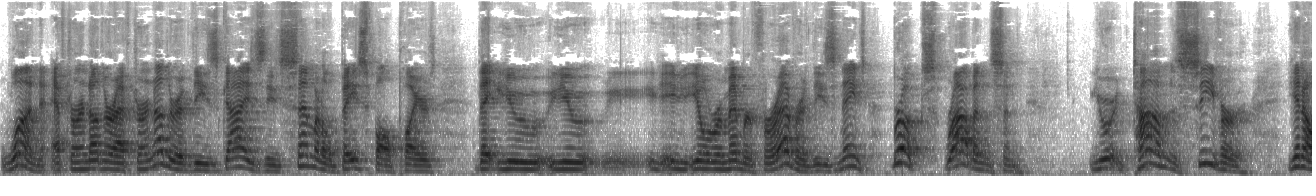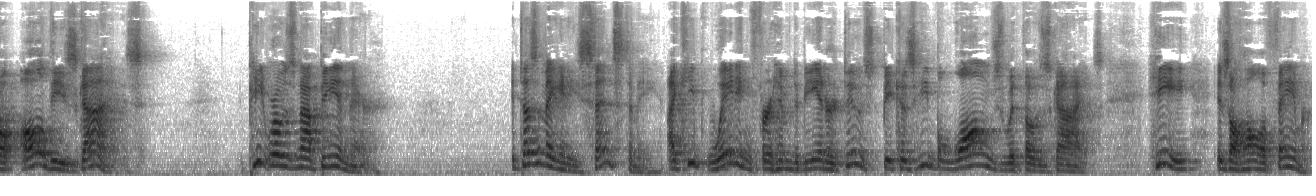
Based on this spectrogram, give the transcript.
one after another after another of these guys, these seminal baseball players that you you you'll remember forever. These names: Brooks, Robinson, your Tom Seaver, you know, all these guys. Pete Rose not being there. It doesn't make any sense to me. I keep waiting for him to be introduced because he belongs with those guys. He is a Hall of Famer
